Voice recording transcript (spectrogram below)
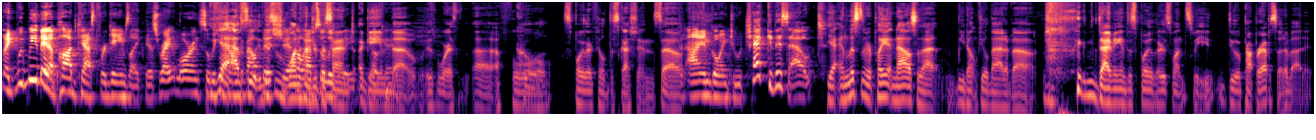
like we, we made a podcast for games like this, right, Lawrence? So we yeah can talk absolutely about this. this is shit? 100% Oh, a game Okay. that is worth uh, a full Cool. spoiler filled discussion so But I am going to check this out. Yeah, and listen listener, play it now so that we don't feel bad about diving into spoilers once we do a proper episode about it.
